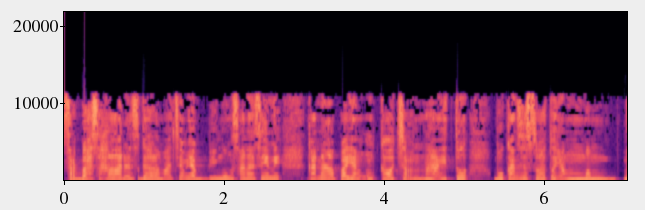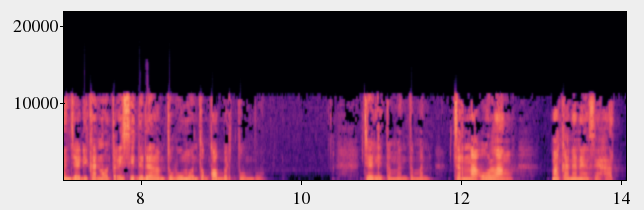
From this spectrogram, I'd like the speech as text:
serba salah dan segala macamnya, bingung sana sini. Karena apa? Yang engkau cerna itu bukan sesuatu yang menjadikan nutrisi di dalam tubuhmu untuk kau bertumbuh. Jadi teman-teman, cerna ulang makanan yang sehat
